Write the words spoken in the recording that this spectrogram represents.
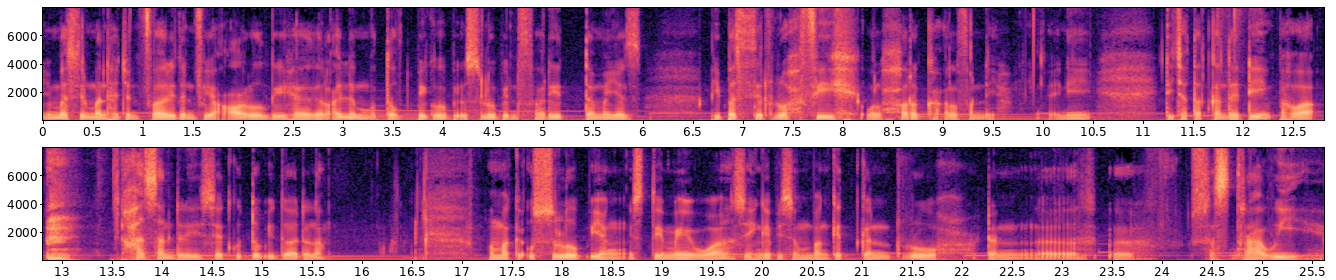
يمثل منهجا فاردا في عرض هذا العلم وتطبيقه بأسلوب فريد تميز ببث الروح فيه والحركة الفنية ini dicatatkan tadi bahwa khasan dari Syed Kutub itu adalah memakai uslub yang istimewa sehingga bisa membangkitkan ruh dan uh, uh, sastrawi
